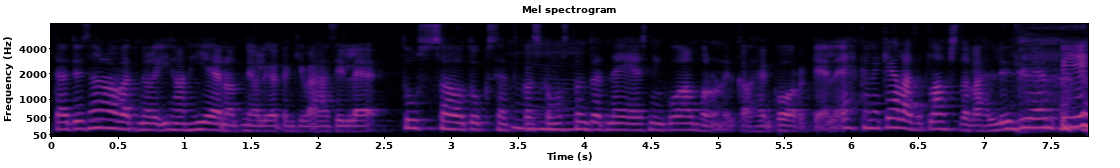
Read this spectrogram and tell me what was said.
täytyy sanoa, vaikka ne oli ihan hienot, ne oli jotenkin vähän sille tussautukset, koska musta tuntuu, että ne ei edes niinku ampunut niitä kauhean korkealle. Ehkä ne kelaset lapset on vähän lyhyempiä,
